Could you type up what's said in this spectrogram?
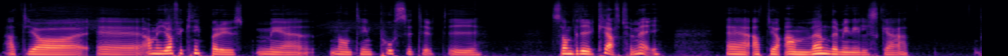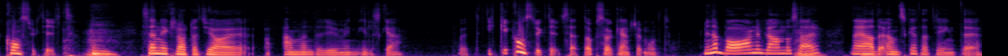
Att jag, eh, ja, men jag förknippar det just med någonting positivt i, som drivkraft för mig. Eh, att jag använder min ilska konstruktivt. Mm. Sen är det klart att jag använder ju min ilska på ett icke-konstruktivt sätt också, kanske mot mina barn ibland och så här. Mm. När jag Mm. hade önskat att jag inte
